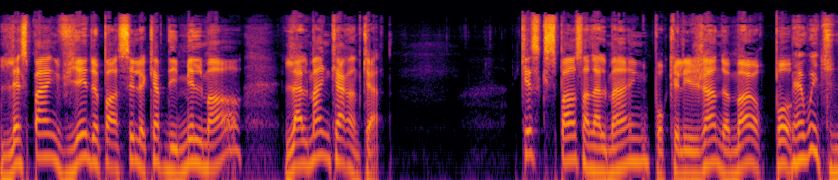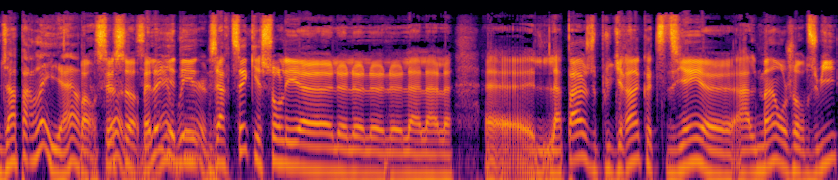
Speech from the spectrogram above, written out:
L'Espagne vient de passer le cap des 1000 morts. L'Allemagne, 44. Qu'est-ce qui se passe en Allemagne pour que les gens ne meurent pas? Ben oui, tu nous en parlais hier. Bon, c'est ça. là. Ben là, il y a des, weird. des articles sur les, euh, le- le- la, la, la, euh, la page du plus grand quotidien euh, allemand aujourd'hui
